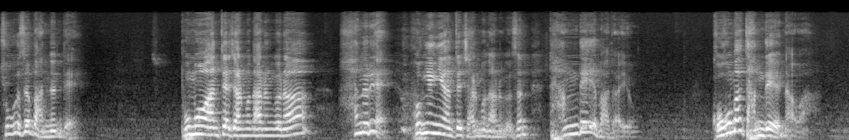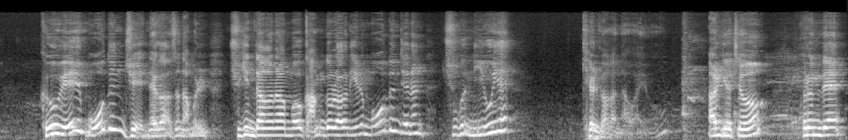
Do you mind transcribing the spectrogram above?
죽어서 봤는데 부모한테 잘못하는 거나 하늘에 홍영이한테 잘못하는 것은 당대에 받아요. 그것만 당대에 나와. 그 외의 모든 죄, 내가 가서 남을 죽인다거나 뭐 강도를 하거나 이런 모든 죄는 죽은 이후에 결과가 나와요. 알겠죠? 그런데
